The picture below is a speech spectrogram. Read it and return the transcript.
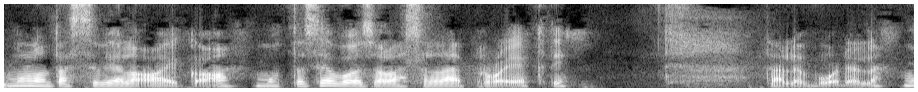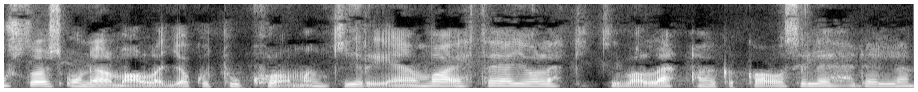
Mulla on tässä vielä aikaa, mutta se voisi olla sellainen projekti tälle vuodelle. Musta olisi unelma olla joku Tukholman kirjeenvaihtaja jollekin kivalle aikakausilehdelle.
